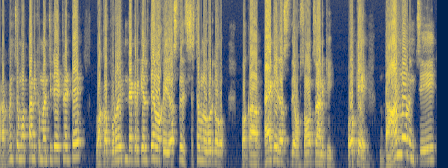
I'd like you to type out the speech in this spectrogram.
ప్రపంచం మొత్తానికి మంచి డేట్లు అంటే ఒక పురోహితుని దగ్గరికి వెళ్తే ఒక ఇది వస్తుంది సిస్టంలో కూడా ఒక ప్యాకేజ్ వస్తుంది ఒక సంవత్సరానికి. ఓకే. దానిలో నుంచి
